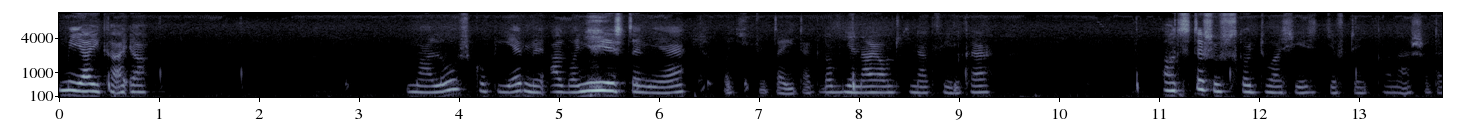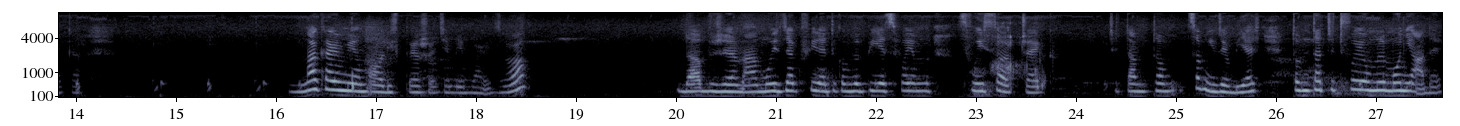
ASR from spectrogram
Mija i Kaja. Maluszku pijemy, albo nie, jeszcze nie. Chodź tutaj tak do mnie na rączki na chwilkę. O, ty też już skończyłaś jeść dziewczynka nasza taka. Nakarm ją Oliw, proszę ciebie bardzo. Dobrze, mamuś, za chwilę tylko wypiję swoją, swój soczek. Czy tam tą, co mi zrobiłaś? Tą taty twoją lemoniadę.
